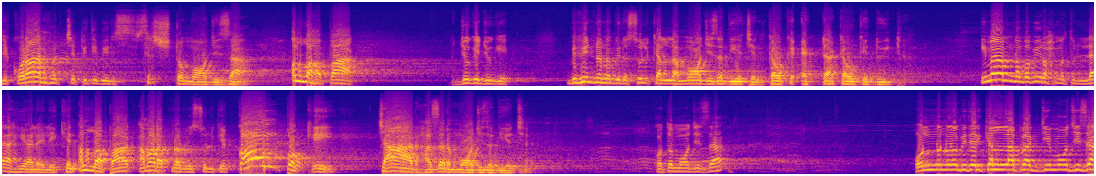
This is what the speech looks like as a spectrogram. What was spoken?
যে কোরআন হচ্ছে পৃথিবীর শ্রেষ্ঠ মজিজা। আল্লাহ পাক যুগে যুগে বিভিন্ন নবী রসুলকে আল্লাহ মজিজা দিয়েছেন, কাউকে একটা, কাউকে দুইটা। ইমাম নবী রহমতুল্লাহ আলাই লিখেন, আল্লাহ পাক আমার আপনার রসুলকে কম পক্ষে চার হাজার মজিজা দিয়েছেন। কত মজিজা? অন্য নবীদেরকে আল্লাহ যে মজিজা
